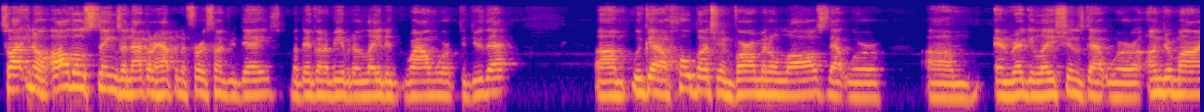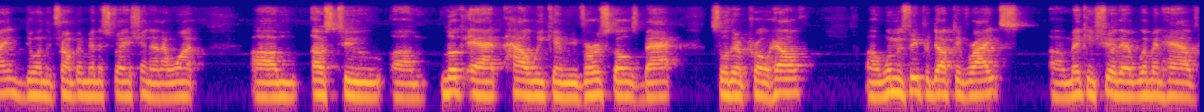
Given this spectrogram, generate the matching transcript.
So, I, you know, all those things are not going to happen the first 100 days, but they're going to be able to lay the groundwork to do that. Um, we've got a whole bunch of environmental laws that were um, and regulations that were undermined during the Trump administration. And I want um, us to um, look at how we can reverse those back so they're pro health. Uh, women's reproductive rights, uh, making sure that women have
